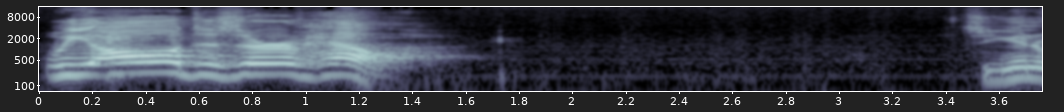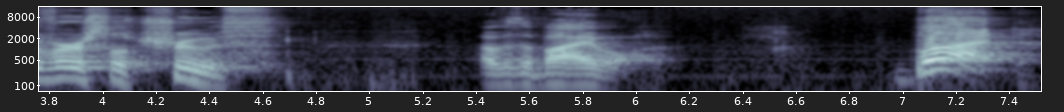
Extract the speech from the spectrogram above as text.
we all deserve hell. It's a universal truth of the Bible. But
